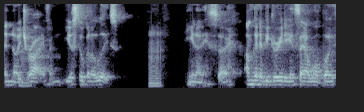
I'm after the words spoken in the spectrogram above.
and no mm-hmm. drive, and you're still going to lose. Mm-hmm. You know, so I'm going to be greedy and say I want both.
